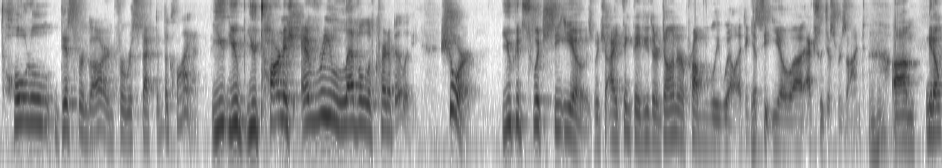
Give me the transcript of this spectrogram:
total disregard for respect of the client. You you you tarnish every level of credibility. Sure, you could switch CEOs, which I think they've either done or probably will. I think yep. the CEO uh, actually just resigned. Mm-hmm. Um, you know,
